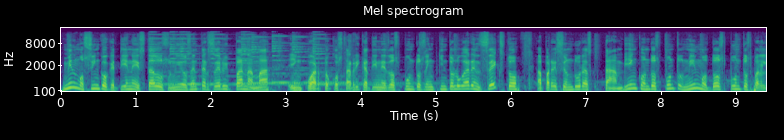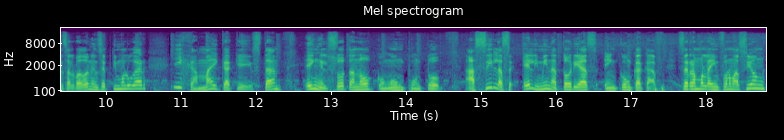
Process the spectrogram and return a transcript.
Mismo cinco que tiene Estados Unidos en tercero y Panamá en cuarto. Costa Rica tiene dos puntos en quinto lugar. En sexto aparece Honduras también con dos puntos. Mismo dos puntos para El Salvador en séptimo lugar. Y Jamaica que está en el sótano con un punto. Así las eliminatorias en CONCACAF. Cerramos la información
